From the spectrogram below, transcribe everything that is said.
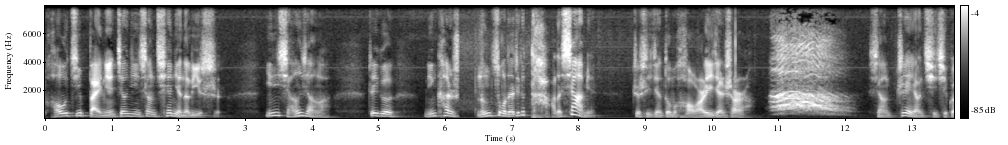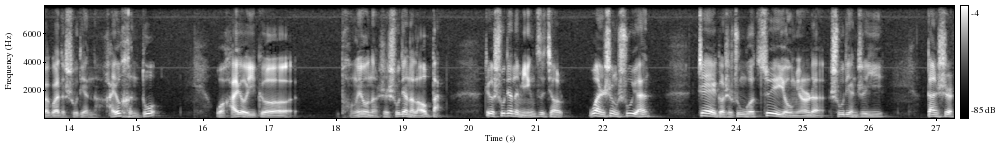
好几百年、将近上千年的历史。您想想啊，这个您看能坐在这个塔的下面，这是一件多么好玩的一件事儿啊！像这样奇奇怪怪的书店呢，还有很多。我还有一个。朋友呢是书店的老板，这个书店的名字叫万盛书园，这个是中国最有名的书店之一。但是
